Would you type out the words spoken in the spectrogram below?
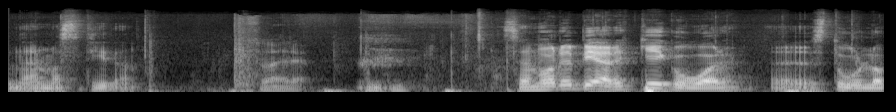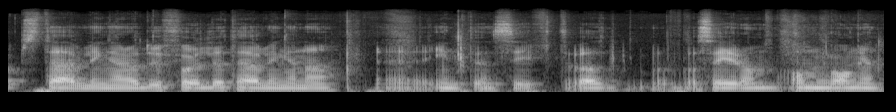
närmaste tiden. Så är det. Sen var det Bjerke igår, eh, storloppstävlingar, och du följde tävlingarna eh, intensivt. Vad, vad säger du om omgången?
